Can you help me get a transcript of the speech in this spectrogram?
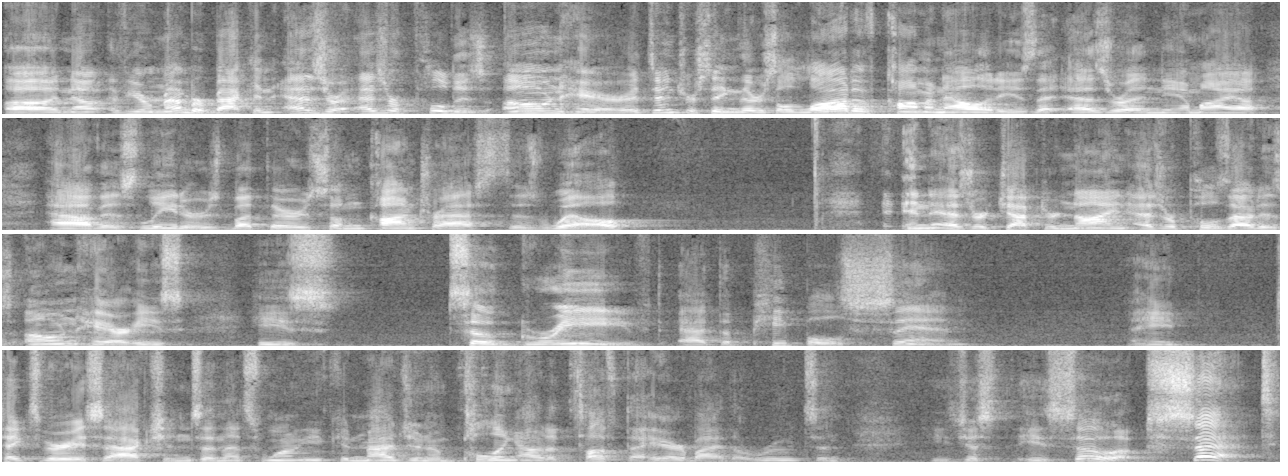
Uh, now, if you remember back in Ezra, Ezra pulled his own hair. It's interesting, there's a lot of commonalities that Ezra and Nehemiah have as leaders, but there's some contrasts as well. In Ezra chapter 9, Ezra pulls out his own hair. He's, he's so grieved at the people's sin. And he takes various actions, and that's one you can imagine him pulling out a tuft of hair by the roots, and he's just he's so upset.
